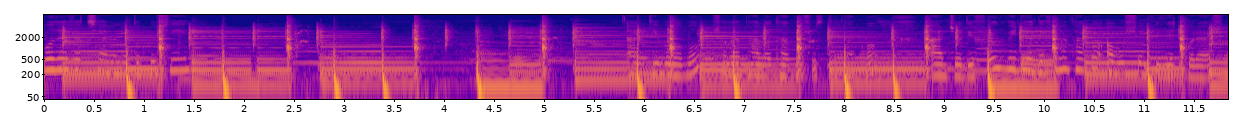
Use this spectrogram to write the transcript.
বোঝা যাচ্ছে আমি কত খুশি। আর কি বলব, সবাই ভালো থাকো, সুস্থ থাকো। আর যদি ফুল ভিডিও দেখে না থাকো, অবশ্যই ভিজিট করে আসো।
